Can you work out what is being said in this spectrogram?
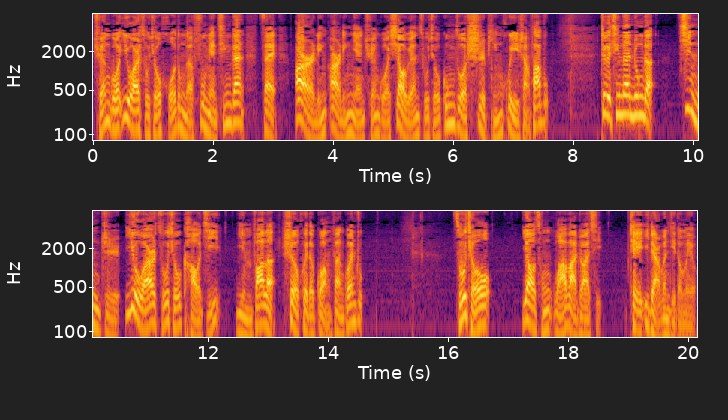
全国幼儿足球活动的负面清单，在二零二零年全国校园足球工作视频会议上发布。这个清单中的禁止幼儿足球考级，引发了社会的广泛关注。足球要从娃娃抓起，这一点问题都没有。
